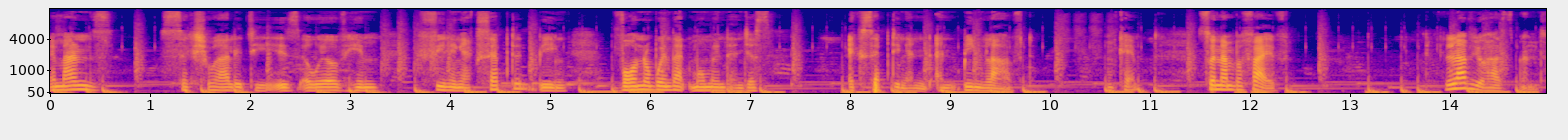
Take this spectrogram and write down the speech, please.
A man's sexuality is a way of him feeling accepted, being vulnerable in that moment, and just accepting and, and being loved. Okay? So, number five, love your husband.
